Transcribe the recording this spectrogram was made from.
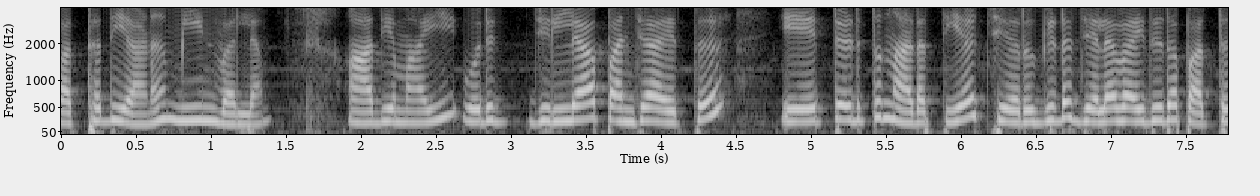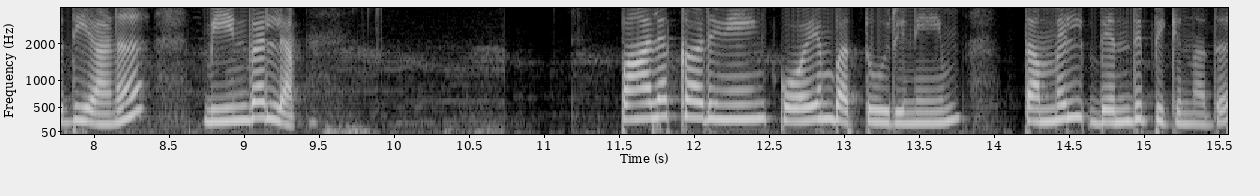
പദ്ധതിയാണ് മീൻവല്ലം. ആദ്യമായി ഒരു ജില്ലാ പഞ്ചായത്ത് ഏറ്റെടുത്ത് നടത്തിയ ചെറുകിട ജലവൈദ്യുത പദ്ധതിയാണ് മീൻവല്ലം. പാലക്കാടിനെയും കോയമ്പത്തൂരിനെയും തമ്മിൽ ബന്ധിപ്പിക്കുന്നത്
